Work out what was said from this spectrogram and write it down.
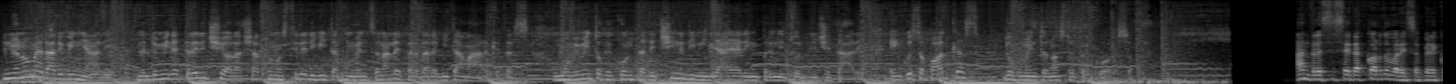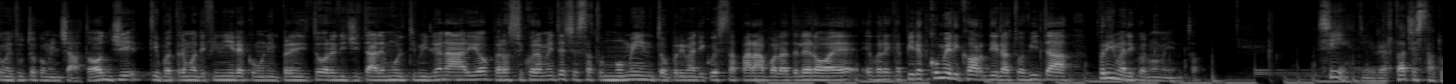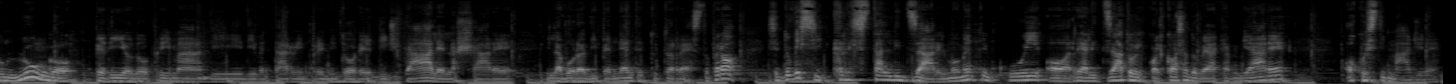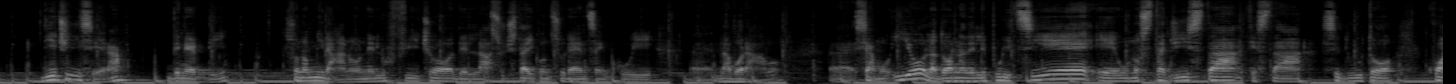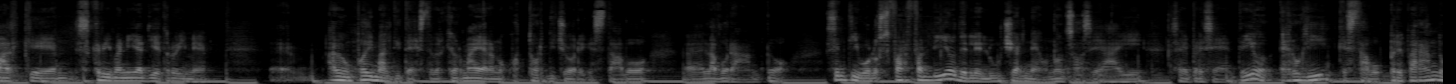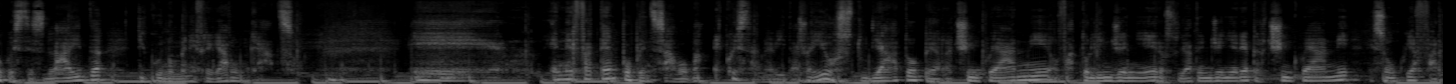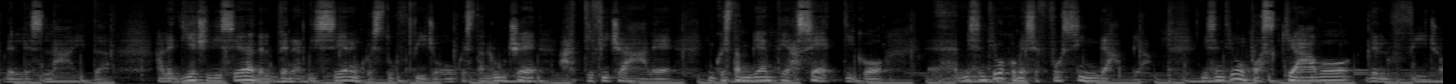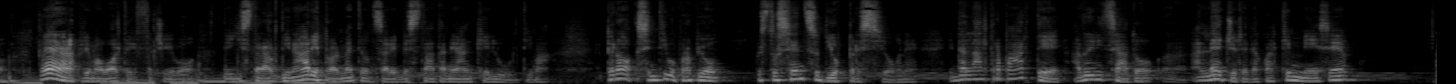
Il mio nome è Dario Vignali. Nel 2013 ho lasciato uno stile di vita convenzionale per dare vita a Marketers, un movimento che conta decine di migliaia di imprenditori digitali e in questo podcast documento il nostro percorso. Andre, se sei d'accordo vorrei sapere come tutto è cominciato. Oggi ti potremmo definire come un imprenditore digitale multimilionario, però sicuramente c'è stato un momento prima di questa parabola dell'eroe e vorrei capire come ricordi la tua vita prima di quel momento. Sì, in realtà c'è stato un lungo periodo prima di diventare un imprenditore digitale, lasciare il lavoro dipendente e tutto il resto, però se dovessi cristallizzare il momento in cui ho realizzato che qualcosa doveva cambiare, ho questa immagine. 10 di sera, venerdì, sono a Milano nell'ufficio della società di consulenza in cui eh, lavoravo eh, siamo io, la donna delle pulizie e uno stagista che sta seduto qualche scrivania dietro di me. Eh, avevo un po' di mal di testa perché ormai erano 14 ore che stavo eh, lavorando. Sentivo lo sfarfallio delle luci al neon, non so se hai, se hai presente. Io ero lì che stavo preparando queste slide di cui non me ne fregava un cazzo. E e nel frattempo pensavo, ma è questa la mia vita? Cioè io ho studiato per 5 anni, ho fatto l'ingegnere, ho studiato ingegneria per 5 anni e sono qui a fare delle slide alle 10 di sera del venerdì sera in questo ufficio, con questa luce artificiale, in questo ambiente asettico. Eh, mi sentivo come se fossi in gabbia, mi sentivo un po' schiavo dell'ufficio. Non era la prima volta che facevo degli straordinari e probabilmente non sarebbe stata neanche l'ultima però sentivo proprio questo senso di oppressione e dall'altra parte avevo iniziato eh, a leggere da qualche mese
